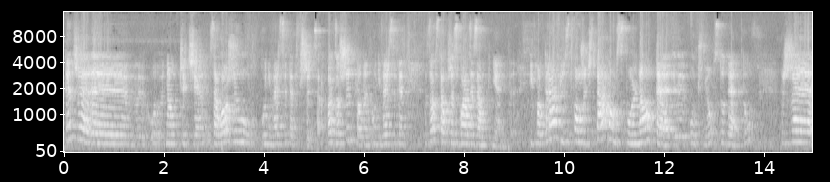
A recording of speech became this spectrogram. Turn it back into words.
Tenże e, nauczyciel założył uniwersytet w Szycach. Bardzo szybko ten uniwersytet został przez władze zamknięty i potrafił stworzyć taką wspólnotę e, uczniów, studentów, że e,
